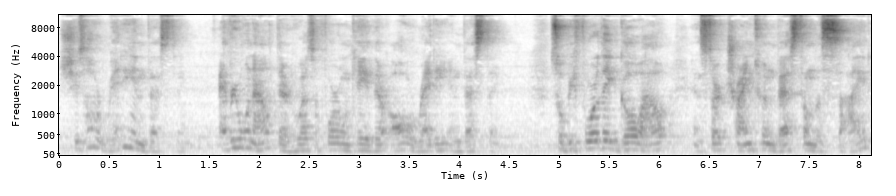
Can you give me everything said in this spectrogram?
she's already investing. Everyone out there who has a 401k they're already investing. So before they go out and start trying to invest on the side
